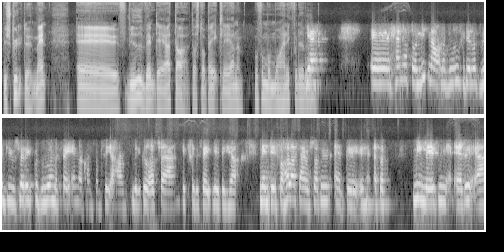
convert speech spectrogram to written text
beskyldte mand øh, vide, hvem det er, der, der står bag klagerne? Hvorfor må, må han ikke få det at vide? Ja, øh, han har fået mit navn at vide, for ellers ville de jo slet ikke gå videre med sagen og konfrontere ham, hvilket også er det kritisable i det her. Men det forholder sig jo sådan, at øh, altså, min læsning af det er,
